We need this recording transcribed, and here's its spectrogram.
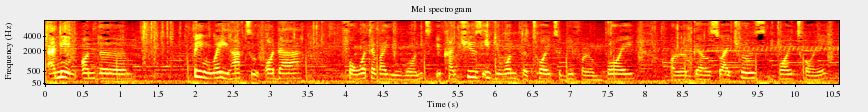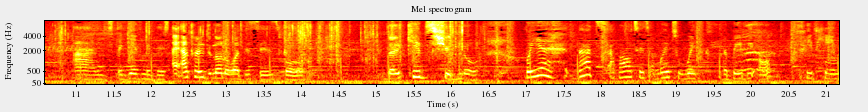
i mean on the thing where you have to order for whatever you want. You can choose if you want the toy to be for a boy or a girl. So i chose boy toy and they gave me this. I actually do not know what this is but the kids should know. But yeah that's about it. I'm going to wake the baby up feed him.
